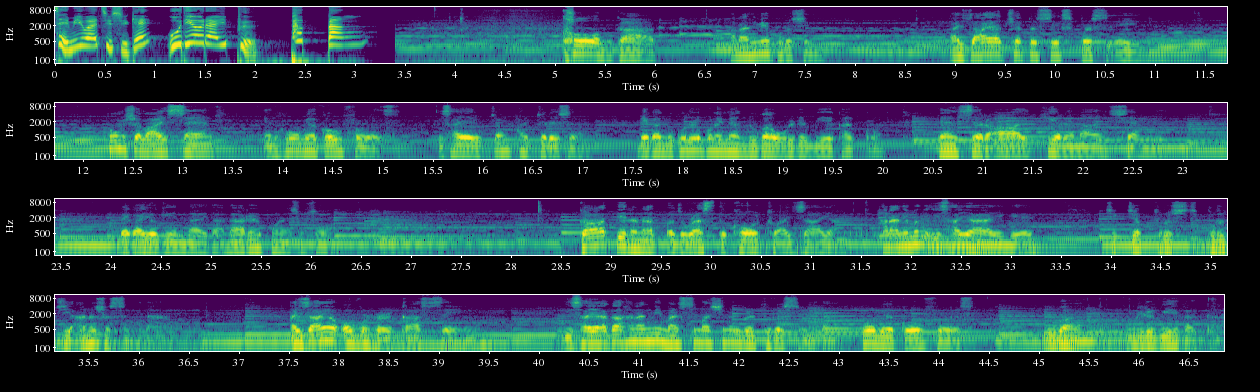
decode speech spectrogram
재미와 지식의 오디오 라이프 팟빵 Call of God 하나님의 부르심 Isaiah chapter 6 verse 8 Whom shall I send and who will go for us? 이사야 6장 8절에서 내가 누구를 보내면 누가 우리를 위해 갈꼬 Then said I, Here am I, send me 내가 여기 있나이다 나를 보내소서 God did not address the call to Isaiah. 하나님은 이사야에게 직접 부르시, 부르지 않으셨습니다. Isaiah overheard God saying, 이사야가 하나님이 말씀하시는 걸 들었습니다. Who will go us? 누가 우리를 위해 갈까?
